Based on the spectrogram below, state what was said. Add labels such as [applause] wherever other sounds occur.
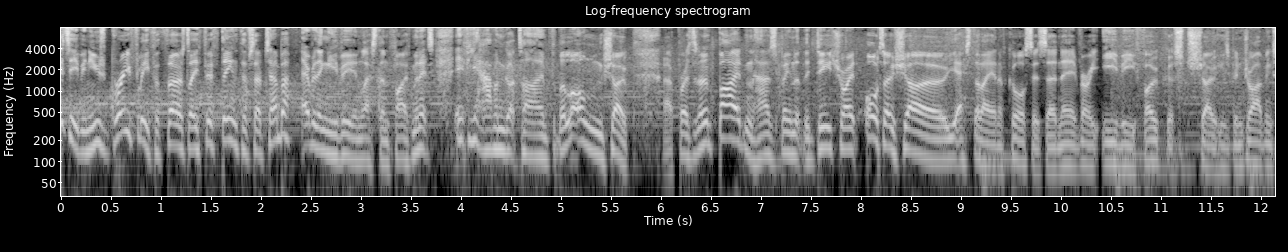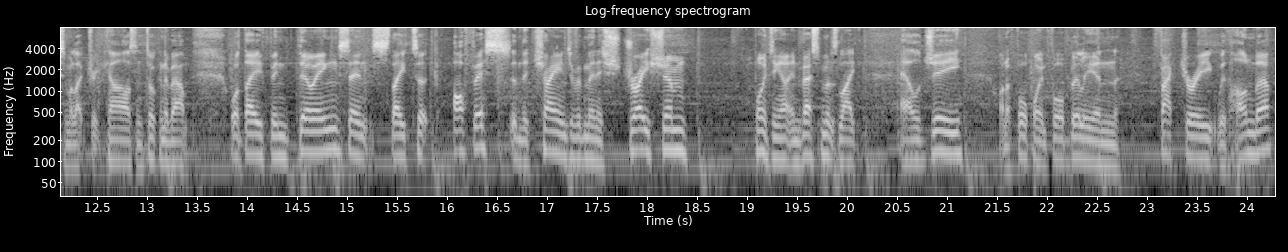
It's EV News briefly for Thursday, 15th of September. Everything EV in less than five minutes if you haven't got time for the long show. Uh, President Biden has been at the Detroit Auto Show yesterday, and of course, it's a very EV focused show. He's been driving some electric cars and talking about what they've been doing since they took office and the change of administration, pointing out investments like LG on a 4.4 billion factory with Honda.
